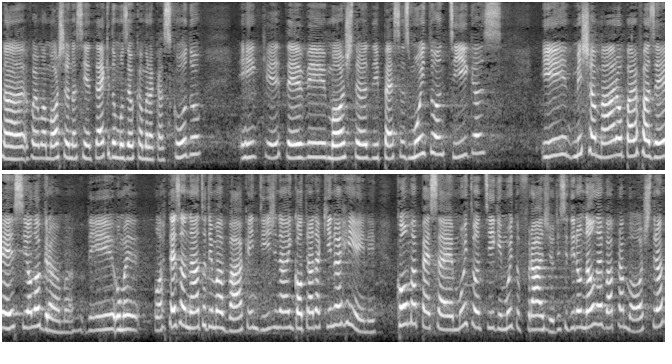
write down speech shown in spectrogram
na, foi uma mostra na Cientec do Museu Câmara Cascudo, em que teve mostra de peças muito antigas e me chamaram para fazer esse holograma de uma, um artesanato de uma vaca indígena encontrada aqui no RN. Como a peça é muito antiga e muito frágil, decidiram não levar para a mostra,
